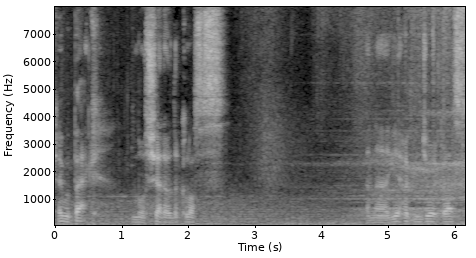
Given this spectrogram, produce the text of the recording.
Okay, we're back. More Shadow of the Colossus. And uh, yeah, hope you enjoy it, guys.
